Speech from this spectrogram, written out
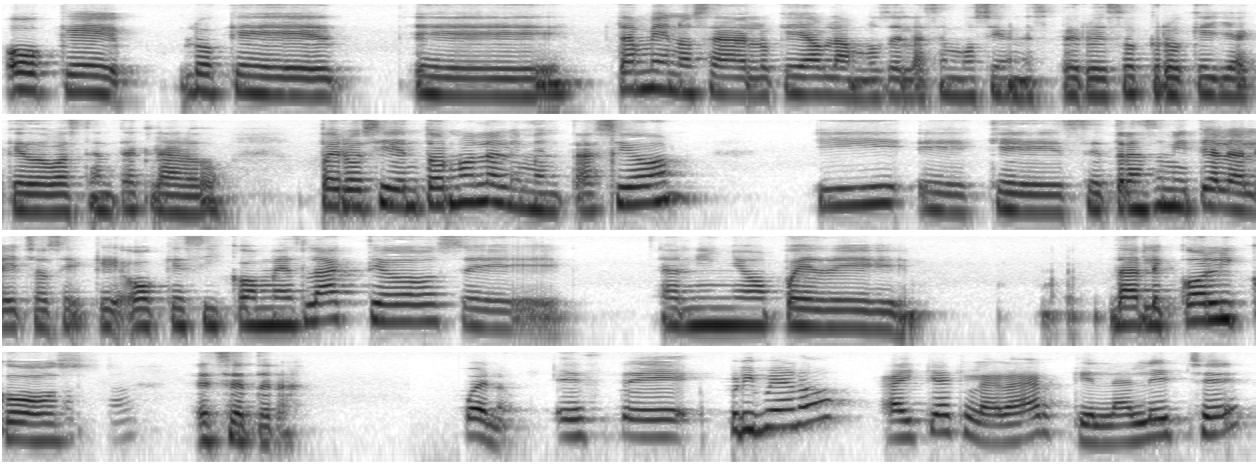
o que lo que eh, también, o sea, lo que ya hablamos de las emociones, pero eso creo que ya quedó bastante aclarado pero sí en torno a la alimentación y eh, que se transmite a la leche, o, sea, que, o que si comes lácteos, al niño puede darle cólicos, etcétera. Bueno, este, primero hay que aclarar que la leche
